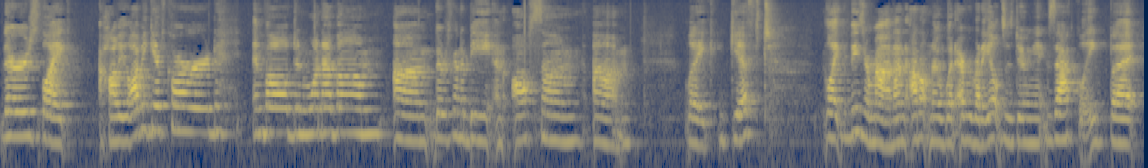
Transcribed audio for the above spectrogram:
There's like a Hobby Lobby gift card involved in one of them. Um, there's going to be an awesome um, like gift. Like these are mine. I, I don't know what everybody else is doing exactly, but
